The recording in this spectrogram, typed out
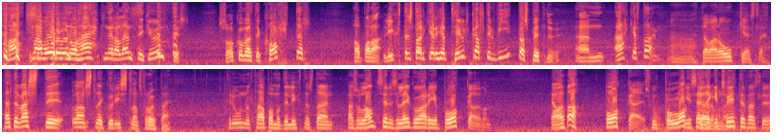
þarna vorum við nú hefnir að lenda ekki undir. Svo kom eftir korter. Þá bara Líktenstein gerir hér tilkall til vítaspinnu en ekkert dag þetta var ógeðslegt. Þetta er vesti landsleikur Íslands frá uppæð 3-0 tapa mútið Líktenstein Það er svo langt sér þessi leiku var að ég blokkaði mann já það Blokkaði sko blokkaðir Ég seti ekki mann. Twitter-fæslu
